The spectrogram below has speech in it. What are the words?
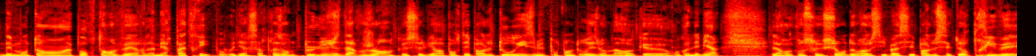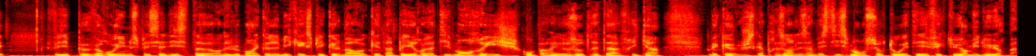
des montants importants vers la mère patrie. Pour vous dire, ça représente plus d'argent que celui rapporté par le tourisme. Et pourtant, le tourisme au Maroc, euh, on connaît bien. La reconstruction devra aussi passer par le secteur privé. Philippe Verrouim, spécialiste en développement économique, explique que le Maroc est un pays relativement riche comparé aux autres États africains mais que jusqu'à présent, les investissements ont surtout été effectués en milieu urbain.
